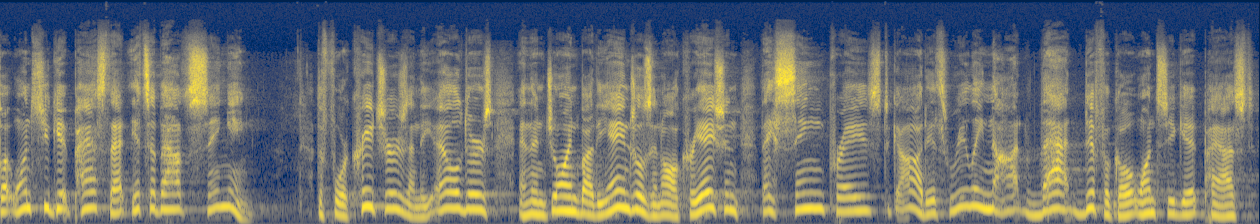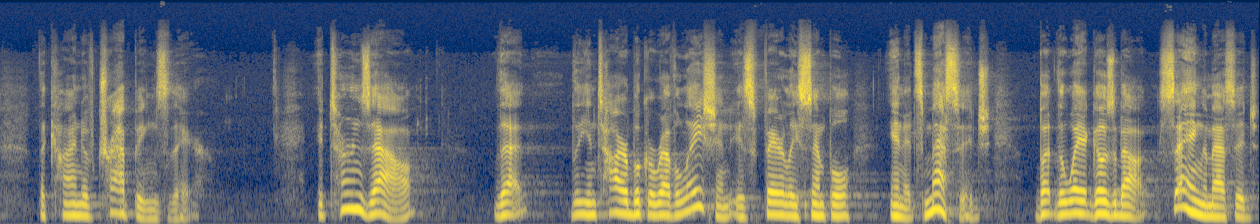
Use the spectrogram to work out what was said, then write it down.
but once you get past that, it's about singing. The four creatures and the elders, and then joined by the angels and all creation, they sing praise to God. It's really not that difficult once you get past the kind of trappings there. It turns out that the entire book of Revelation is fairly simple in its message, but the way it goes about saying the message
